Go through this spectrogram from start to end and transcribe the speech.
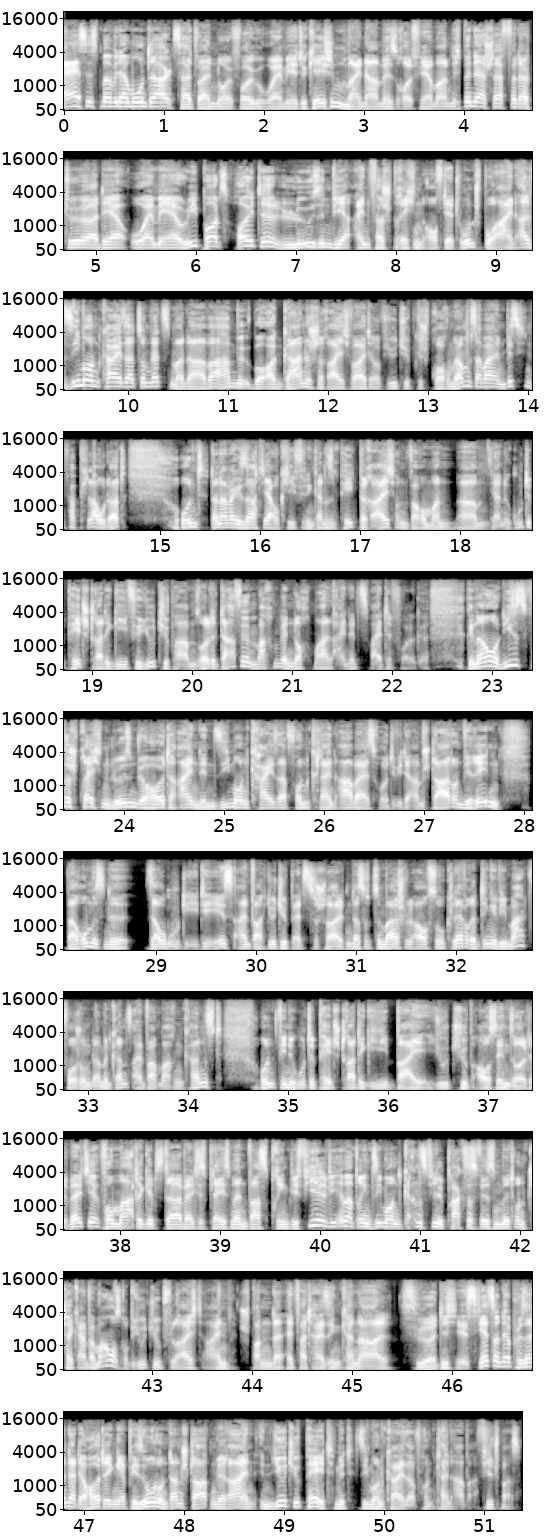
Es ist mal wieder Montag, Zeit für eine neue Folge OMR Education. Mein Name ist Rolf Herrmann. Ich bin der Chefredakteur der OMR Reports. Heute lösen wir ein Versprechen auf der Tonspur ein. Als Simon Kaiser zum letzten Mal da war, haben wir über organische Reichweite auf YouTube gesprochen. Wir haben uns aber ein bisschen verplaudert und dann haben wir gesagt, ja okay, für den ganzen Paid-Bereich und warum man ähm, ja eine gute Paid-Strategie für YouTube haben sollte, dafür machen wir nochmal eine zweite Folge. Genau dieses Versprechen lösen wir heute ein, denn Simon Kaiser von Klein Aber ist heute wieder am Start und wir reden, warum es eine saugute Idee ist, einfach YouTube-Ads zu schalten, dass du zum Beispiel auch so clevere Dinge wie Marktforschung damit ganz einfach machen kannst und wie eine gute Page-Strategie bei YouTube aussehen sollte. Welche Formate gibt es da, welches Placement, was bringt wie viel? Wie immer bringt Simon ganz viel Praxiswissen mit und check einfach mal aus, ob YouTube vielleicht ein spannender Advertising-Kanal für dich ist. Jetzt an der Präsenter der heutigen Episode und dann starten wir rein in YouTube Paid mit Simon Kaiser von Klein Aber. Viel Spaß!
